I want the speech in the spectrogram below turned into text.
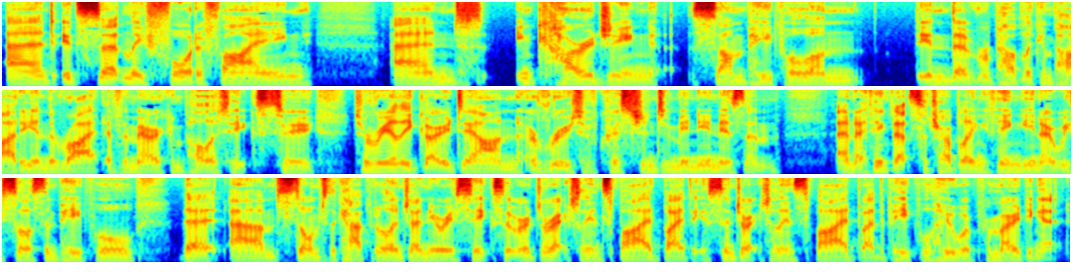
And it's certainly fortifying and encouraging some people on in the Republican Party and the right of American politics to to really go down a route of Christian dominionism. And I think that's the troubling thing. You know, we saw some people that um, stormed the Capitol on January 6th that were directly inspired by this and directly inspired by the people who were promoting it.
